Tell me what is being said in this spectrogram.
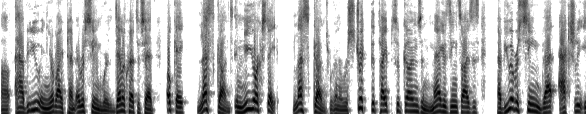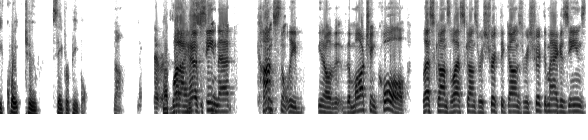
Uh, have you, in your lifetime, ever seen where the Democrats have said, "Okay, less guns in New York State"? less guns. We're going to restrict the types of guns and magazine sizes. Have you ever seen that actually equate to safer people? No, never. Uh, but I have seen that constantly. You know, the, the marching call less guns, less guns, restricted guns, restricted magazines.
